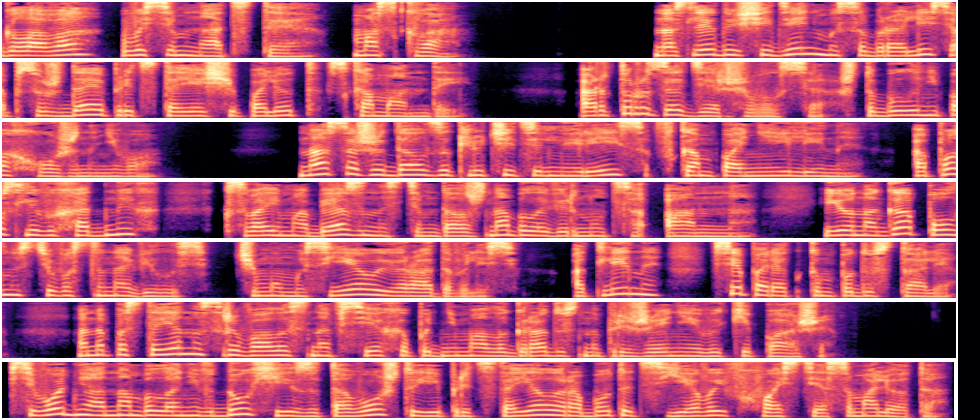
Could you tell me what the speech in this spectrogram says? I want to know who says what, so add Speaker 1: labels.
Speaker 1: Глава 18. Москва. На следующий день мы собрались, обсуждая предстоящий полет с командой. Артур задерживался, что было не похоже на него. Нас ожидал заключительный рейс в компании Лины, а после выходных к своим обязанностям должна была вернуться Анна. Ее нога полностью восстановилась, чему мы с Евой радовались. От Лины все порядком подустали. Она постоянно срывалась на всех и поднимала градус напряжения в экипаже. Сегодня она была не в духе из-за того, что ей предстояло работать с Евой в хвосте самолета.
